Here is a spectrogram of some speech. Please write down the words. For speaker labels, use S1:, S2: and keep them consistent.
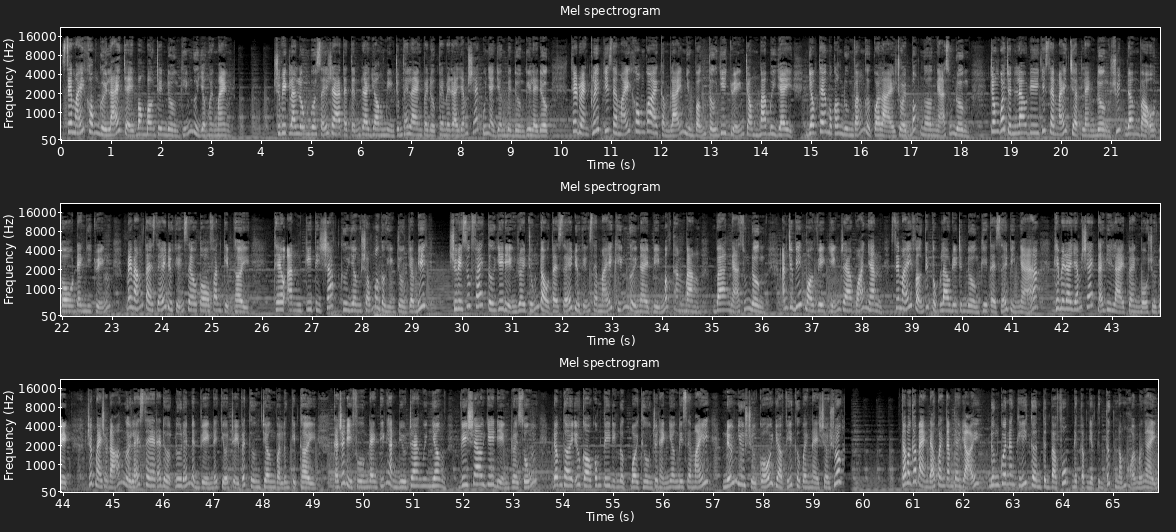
S1: Xe máy không người lái chạy bon bon trên đường khiến người dân hoang mang. Sự việc lạ lùng vừa xảy ra tại tỉnh Rayon, miền Trung Thái Lan và được camera giám sát của nhà dân bên đường ghi lại được. Theo đoạn clip, chiếc xe máy không có ai cầm lái nhưng vẫn tự di chuyển trong 30 giây, dọc theo một con đường vắng người qua lại rồi bất ngờ ngã xuống đường. Trong quá trình lao đi, chiếc xe máy chệch làn đường suýt đâm vào ô tô đang di chuyển. May mắn tài xế điều khiển xe ô tô phanh kịp thời. Theo anh Kitty Sharp, cư dân sống ở gần hiện trường cho biết, sự việc xuất phát từ dây điện rơi trúng đầu tài xế điều khiển xe máy khiến người này bị mất thăng bằng và ngã xuống đường. Anh cho biết mọi việc diễn ra quá nhanh, xe máy vẫn tiếp tục lao đi trên đường khi tài xế bị ngã. Camera giám sát đã ghi lại toàn bộ sự việc. Rất may sau đó, người lái xe đã được đưa đến bệnh viện để chữa trị vết thương chân và lưng kịp thời. Cảnh sát địa phương đang tiến hành điều tra nguyên nhân vì sao dây điện rơi xuống, đồng thời yêu cầu công ty điện lực bồi thường cho nạn nhân đi xe máy nếu như sự cố do phía cơ quan này sơ suất. Cảm ơn các bạn đã quan tâm theo dõi. Đừng quên đăng ký kênh Tình Bà Phúc để cập nhật tin tức nóng hổi mỗi ngày.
